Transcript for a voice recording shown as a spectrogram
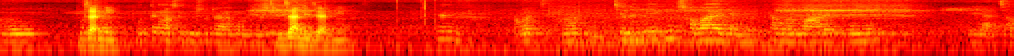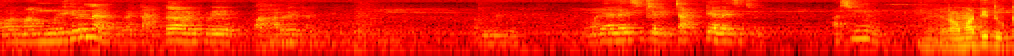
আমার জানি। প্রত্যেক মাসে দুশো টাকা করে জানি জানি? আমার আমার ছেলে মেয়ে কিন্তু সবাই জানে, আমার মার এতগুলো এই আছে আমার মা মরে গেলে না ওরা টাকার উপরে পাহাড় হয়ে থাকবে আমার এলআইসি চলে চারটে এলআইসি চলে। আসুন না। রমাদি দুঃখ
